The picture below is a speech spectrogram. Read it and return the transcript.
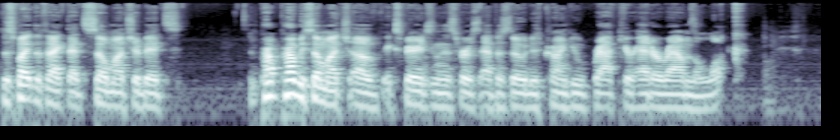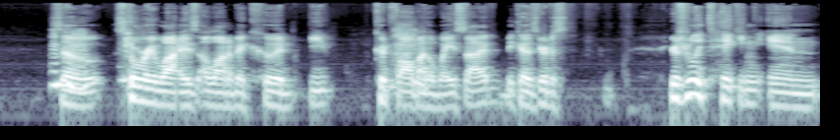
despite the fact that so much of it pro- probably so much of experiencing this first episode is trying to wrap your head around the look. Mhm. so story wise a lot of it could be could fall by the wayside because you're just you're just really taking in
